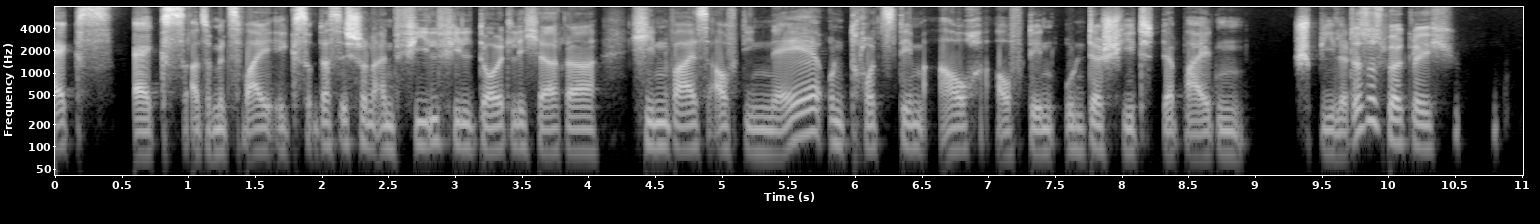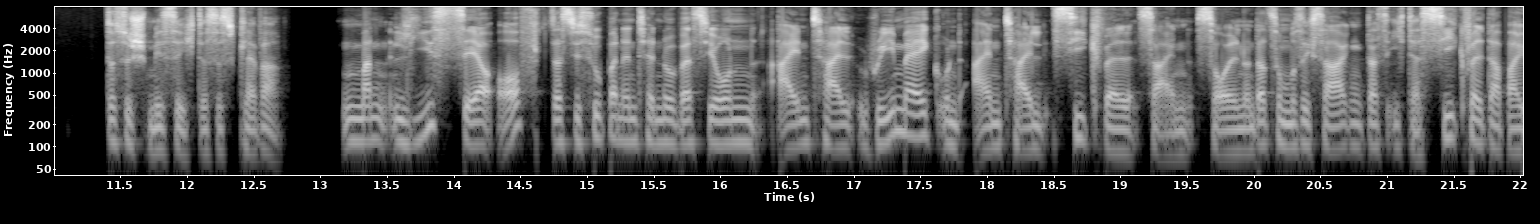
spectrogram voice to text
XX, also mit zwei X. Und das ist schon ein viel, viel deutlicherer Hinweis auf die Nähe und trotzdem auch auf den Unterschied der beiden Spiele. Das ist wirklich, das ist schmissig, das ist clever. Man liest sehr oft, dass die Super Nintendo-Version ein Teil Remake und ein Teil Sequel sein sollen. Und dazu muss ich sagen, dass ich das Sequel dabei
